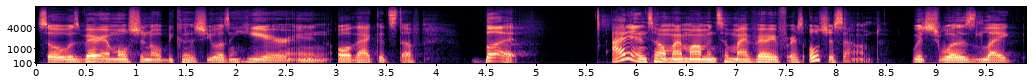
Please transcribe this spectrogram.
So it was very emotional because she wasn't here and all that good stuff. But I didn't tell my mom until my very first ultrasound, which was like,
